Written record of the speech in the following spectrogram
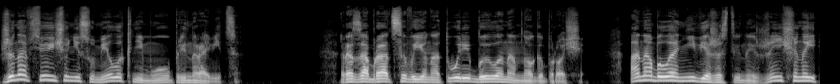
жена все еще не сумела к нему приноровиться. Разобраться в ее натуре было намного проще. Она была невежественной женщиной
